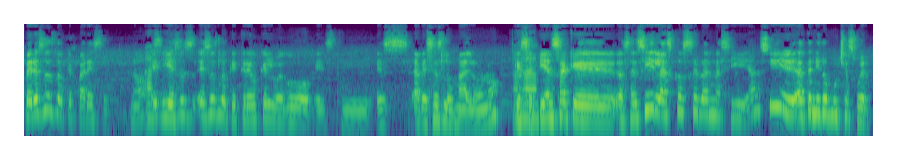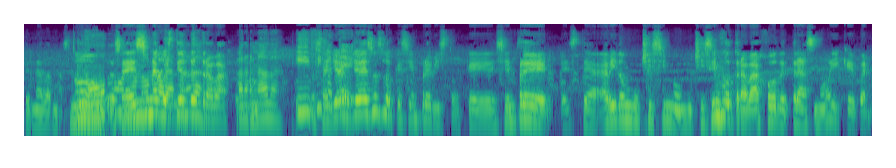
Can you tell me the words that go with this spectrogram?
pero eso es lo que parece, ¿no? y eso es, eso es lo que creo que luego este, es a veces lo malo, ¿no? Que se piensa que, o sea, sí, las cosas se dan así, ah, sí, ha tenido mucha suerte nada más, ¿no? o sea, es una cuestión de trabajo. Para nada. Y o sea, yo, eso es lo que siempre he visto, que siempre este, ha habido muchísimo, muchísimo trabajo detrás, ¿no? Y que, bueno,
